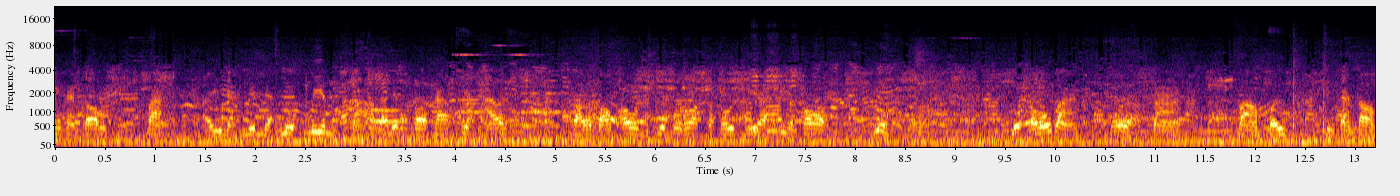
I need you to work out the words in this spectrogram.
នេះតែម្ដងបាទហើយអ្នកមានអ្នកលក់មានបាទហើយនេះបន្តការភ្នាក់ឲ្យដល់បងប្អូនប្រជាពលរដ្ឋក៏ដូចជាអាជីវករលក់លក់ដូរបាទទៅការបាទអំពើនេះតែម្ដង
